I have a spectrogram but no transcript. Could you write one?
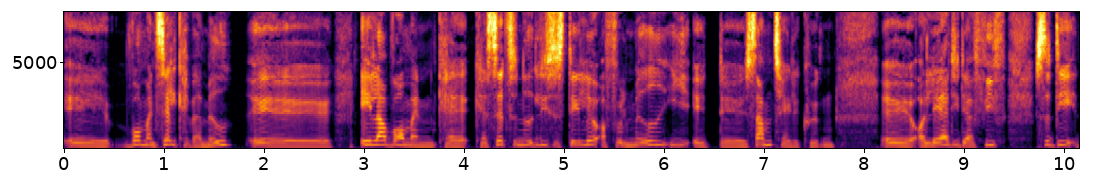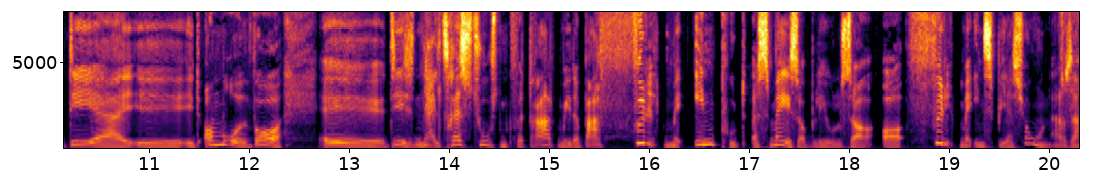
øh, hvor man selv kan være med, øh, eller hvor man kan, kan sætte sig ned lige så stille og følge med i et øh, samtalekøkken øh, og lære de der fif. Så det, det er øh, et område, hvor øh, det er 50.000 kvadratmeter bare fyldt med input af smagsoplevelser og fyldt med inspiration. Altså,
